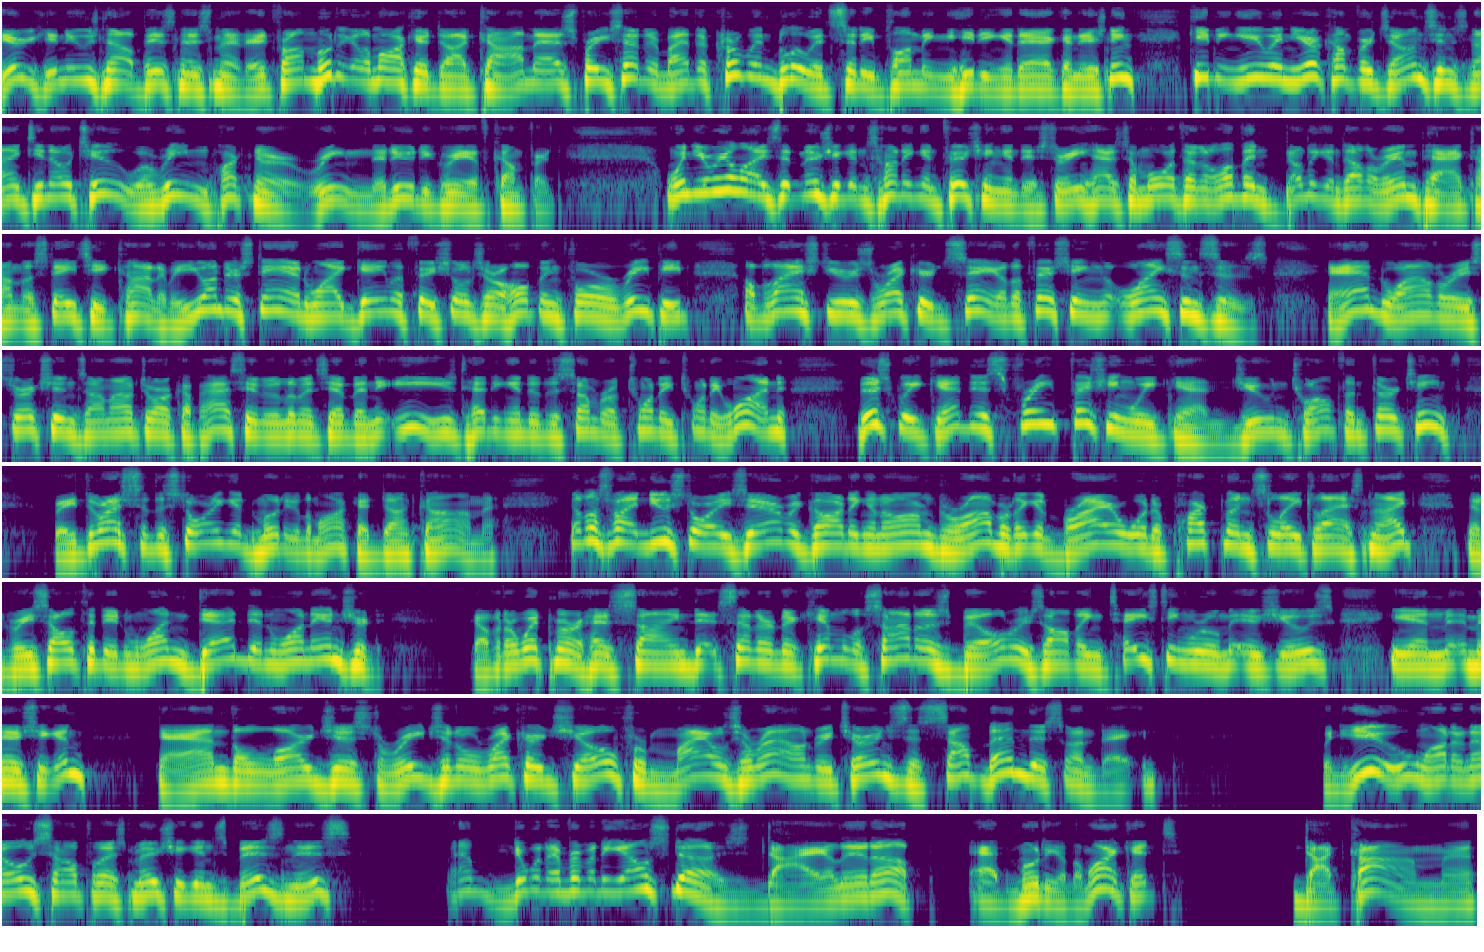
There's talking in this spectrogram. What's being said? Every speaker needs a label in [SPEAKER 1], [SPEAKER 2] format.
[SPEAKER 1] Here's your News Now Business Minute from MoodyOnTheMarket.com as presented by the crew in blue at City Plumbing, Heating, and Air Conditioning, keeping you in your comfort zone since 1902. A Rheem partner, Rheem, the new degree of comfort. When you realize that Michigan's hunting and fishing industry has a more than $11 billion impact on the state's economy, you understand why game officials are hoping for a repeat of last year's record sale of fishing licenses. And while the restrictions on outdoor capacity limits have been eased heading into the summer of 2021, this weekend is Free Fishing Weekend, June 12th and 13th. Read the rest of the story at MoodyOnTheMarket.com. You'll also find news stories there regarding an armed robbery at Briarwood Apartments late last night that resulted in one dead and one injured. Governor Whitmer has signed Senator Kim LaSata's bill resolving tasting room issues in Michigan. And the largest regional record show for miles around returns to South Bend this Sunday. When you want to know Southwest Michigan's business, well, do what everybody else does. Dial it up at MoodyOnTheMarket.com.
